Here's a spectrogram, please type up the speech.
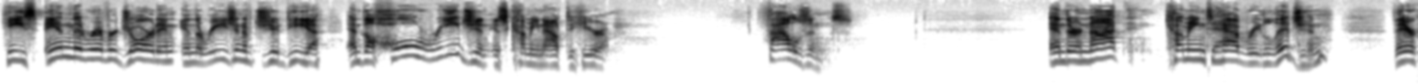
he's in the river Jordan in the region of Judea And the whole region is coming out to hear him. Thousands. And they're not coming to have religion, they are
